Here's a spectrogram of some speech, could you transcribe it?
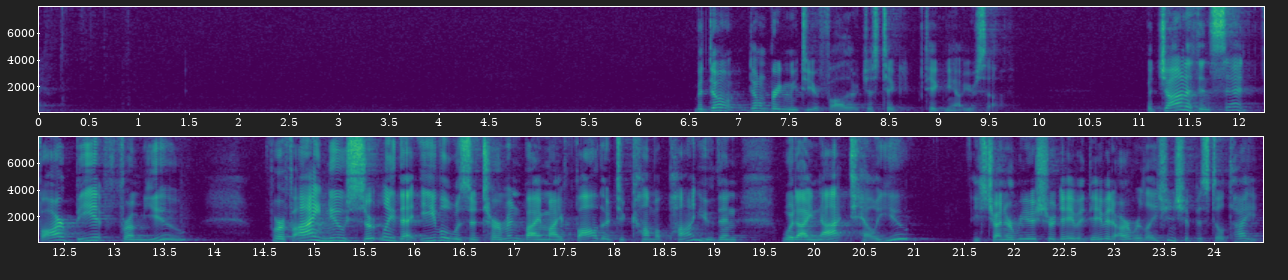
But don't, don't bring me to your father. Just take, take me out yourself. But Jonathan said, Far be it from you. For if I knew certainly that evil was determined by my father to come upon you, then would I not tell you? He's trying to reassure David David, our relationship is still tight.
